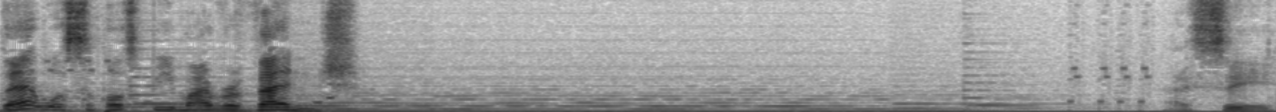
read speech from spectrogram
That was supposed to be my revenge. I see.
